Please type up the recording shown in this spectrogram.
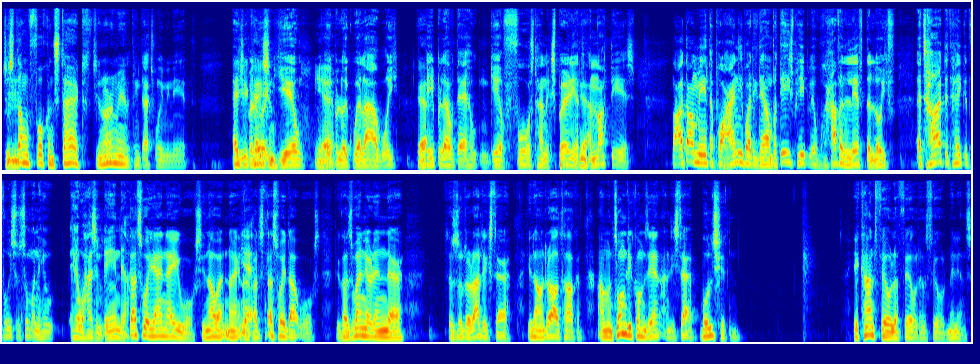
Just mm. don't fucking start. Do you know what I mean? I think that's why we need Education. People like you, Yeah. people like Will R. White, Yeah. people out there who can give first-hand experience, Yeah. and not these. No, I don't mean to put anybody down, but these people who haven't lived the life, it's hard to take advice from someone who who hasn't been there. That's why NA works, you know, at night. Yeah. That's, that's why that works. Because when you're in there, there's other addicts there, you know, and they're all talking. And when somebody comes in and they start bullshitting, you can't fool a fool who's fooled millions.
